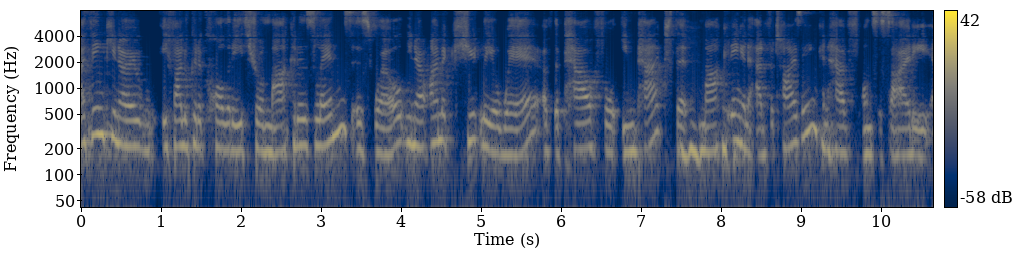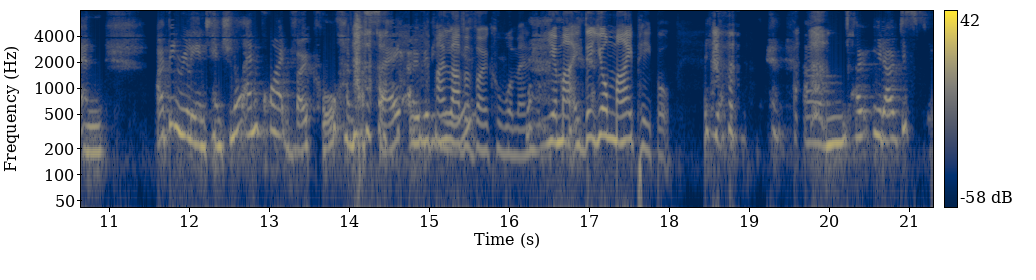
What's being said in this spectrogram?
I think, you know, if I look at equality through a marketer's lens as well, you know, I'm acutely aware of the powerful impact that mm-hmm. marketing and advertising can have on society. And I've been really intentional and quite vocal, I must say, over the I years. love a vocal woman. You're my, you're my people. yeah. Um, you know, just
